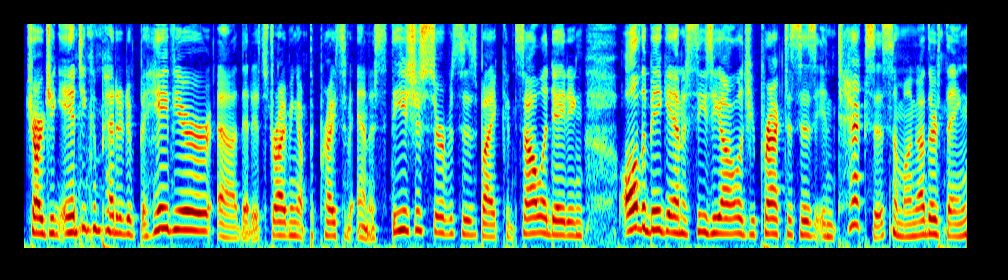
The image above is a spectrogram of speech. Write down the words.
charging anti competitive behavior, uh, that it's driving up the price of anesthesia services by consolidating all the big anesthesiology practices in Texas, among other things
